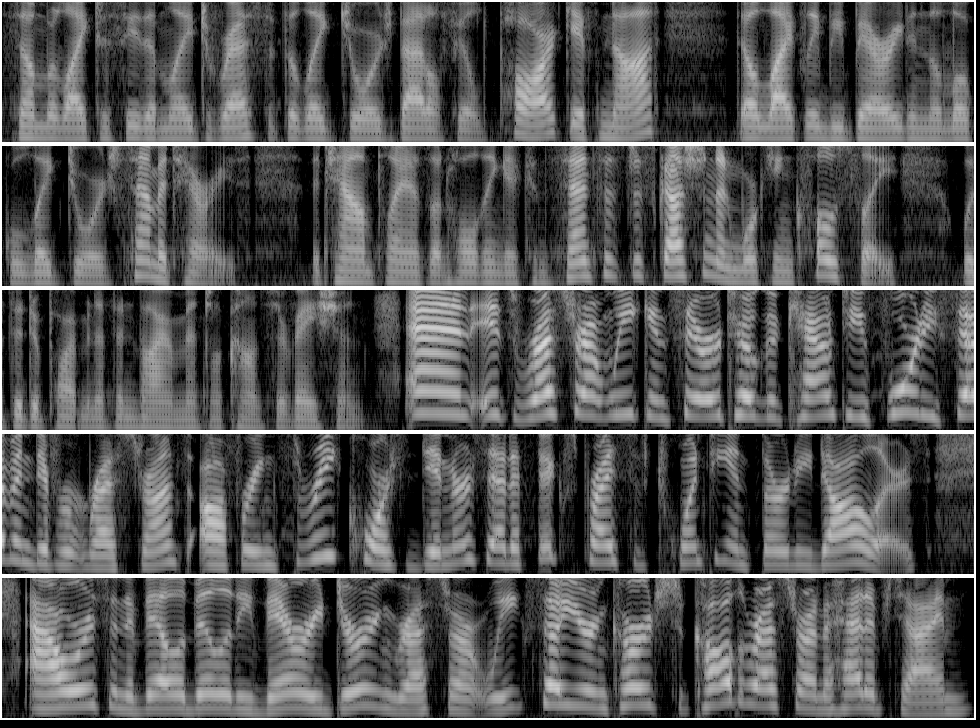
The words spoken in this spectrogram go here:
Some would like to see them laid to rest at the Lake George Battlefield Park. If not, They'll likely be buried in the local Lake George cemeteries. The town plans on holding a consensus discussion and working closely with the Department of Environmental Conservation. And it's Restaurant Week in Saratoga County. 47 different restaurants offering three course dinners at a fixed price of 20 and $30. Hours and availability vary during Restaurant Week, so you're encouraged to call the restaurant ahead of time.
